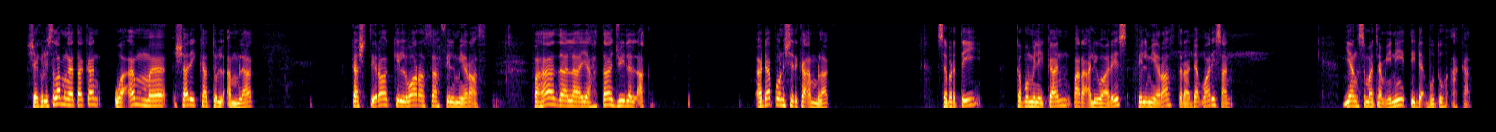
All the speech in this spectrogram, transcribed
Syekhul Islam mengatakan wa amma syarikatul amlak kashtirakil warathah fil mirath fahadha la yahtaju ilal aqd. Adapun syirka amlak seperti kepemilikan para ahli waris fil mirath terhadap warisan yang semacam ini tidak butuh akad.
